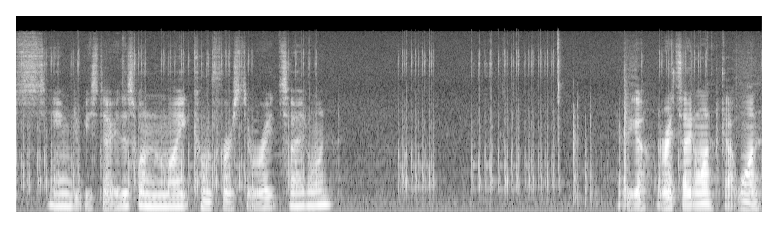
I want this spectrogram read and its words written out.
seem to be staggered. This one might come first, the right side one. There we go, the right side one, got one.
